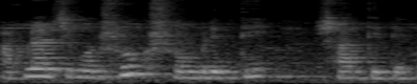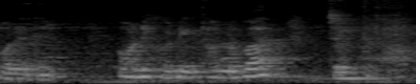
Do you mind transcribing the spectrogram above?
আপনার জীবন সুখ সমৃদ্ধি শান্তিতে করে দেন। অনেক অনেক ধন্যবাদ। জয়িতা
